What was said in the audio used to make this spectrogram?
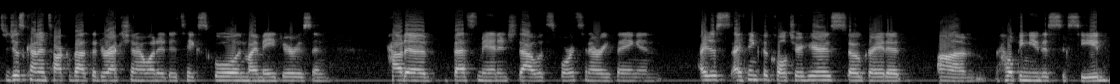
to just kind of talk about the direction I wanted to take school and my majors and how to best manage that with sports and everything. And I just, I think the culture here is so great at um, helping you to succeed.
